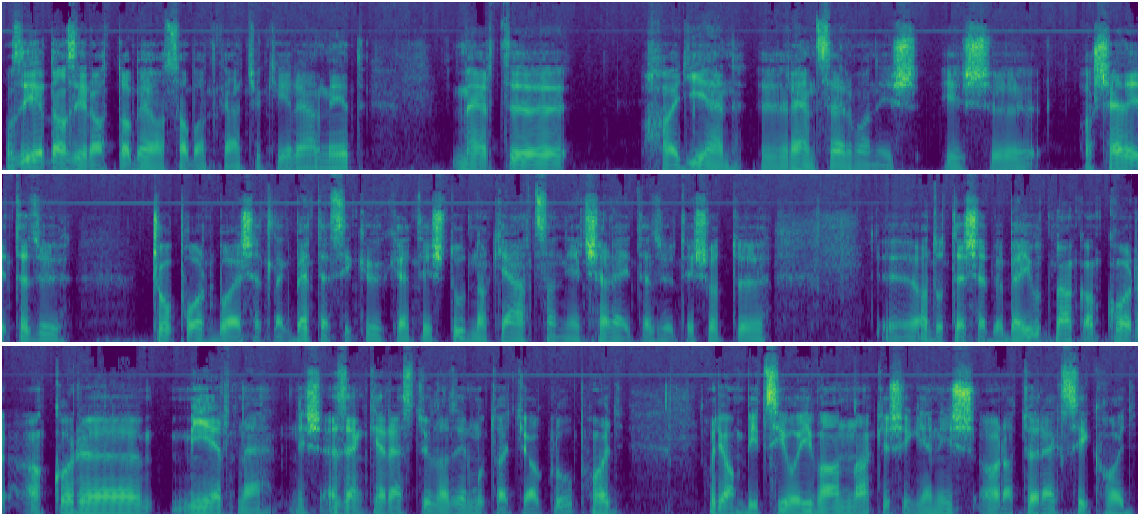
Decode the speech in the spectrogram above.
Az érde azért adta be a szabadkártya kérelmét, mert ha egy ilyen rendszer van, és, és a selejtező csoportba esetleg beteszik őket, és tudnak játszani egy selejtezőt, és ott adott esetben bejutnak, akkor, akkor miért ne? És ezen keresztül azért mutatja a klub, hogy, hogy ambíciói vannak, és igenis arra törekszik, hogy,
